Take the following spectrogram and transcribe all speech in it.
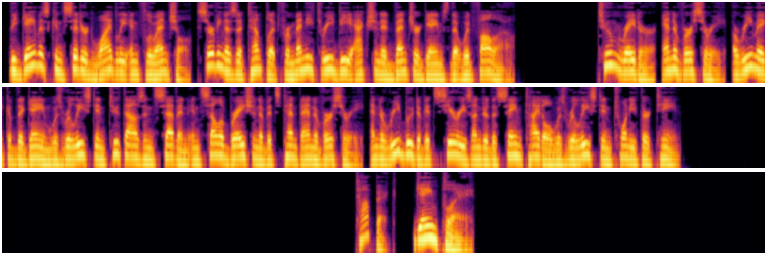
The game is considered widely influential, serving as a template for many 3D action-adventure games that would follow. Tomb Raider – Anniversary, a remake of the game was released in 2007 in celebration of its 10th anniversary, and a reboot of its series under the same title was released in 2013. Gameplay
